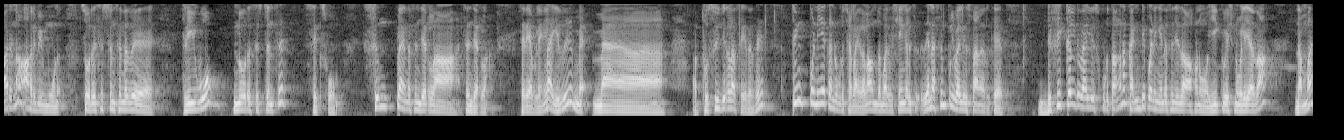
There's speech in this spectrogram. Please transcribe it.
ஆறுனா ஆர்பி மூணு. ஸோ ரெசிஸ்டன்ஸ் என்னது? த்ரீ ஓம் இன்னொரு ரெசிஸ்டன்ஸு சிக்ஸ் ஓம் சிம்பிளாக என்ன செஞ்சிடலாம்? செஞ்சிடலாம். சரியா பிள்ளைங்களா? இது ப்ரொசீஜரலாக செய்கிறது திங்க் பண்ணியே கண்டுபிடிச்சிடலாம். இதெல்லாம் இந்த மாதிரி விஷயங்கள். ஏன்னா சிம்பிள் வேல்யூஸ் தானே இருக்குது டிஃபிகல்ட் வேல்யூஸ் கொடுத்தாங்கன்னா கண்டிப்பாக நீங்கள் என்ன செஞ்சு ஆகணும் ஈக்குவேஷன் வழியாக தான் நம்ம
